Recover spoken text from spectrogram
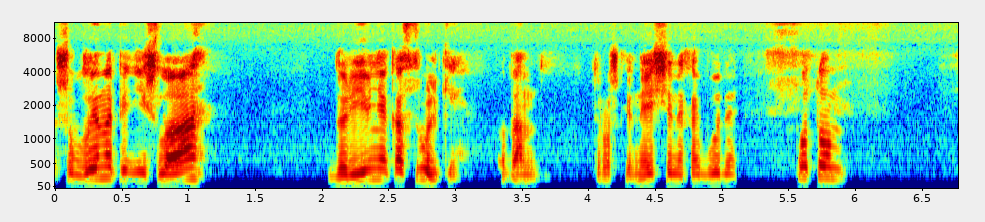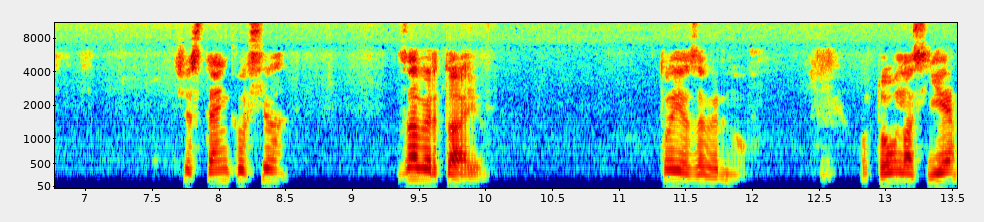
Щоб глина підійшла до рівня каструльки. Отам трошки нижче нехай буде. Потім чистенько все завертаю. То я завернув. Ото у нас є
